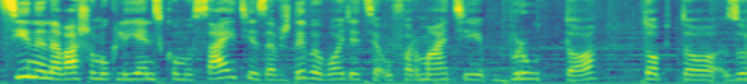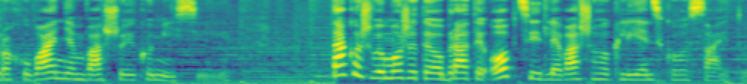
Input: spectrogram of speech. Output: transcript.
ціни на вашому клієнтському сайті завжди виводяться у форматі брутто, тобто з урахуванням вашої комісії. Також ви можете обрати опції для вашого клієнтського сайту,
